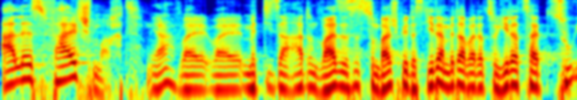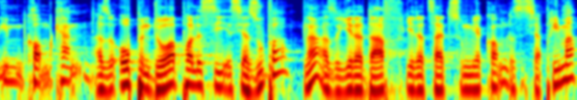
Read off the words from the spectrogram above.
alles falsch macht, ja, weil, weil mit dieser Art und Weise, es ist zum Beispiel, dass jeder Mitarbeiter zu jeder Zeit zu ihm kommen kann. Also Open Door Policy ist ja super, ne? Also jeder darf jederzeit zu mir kommen, das ist ja prima.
